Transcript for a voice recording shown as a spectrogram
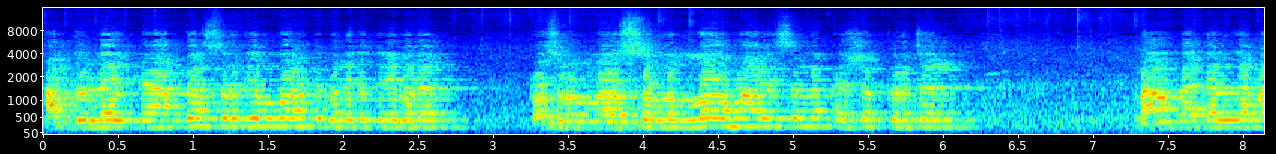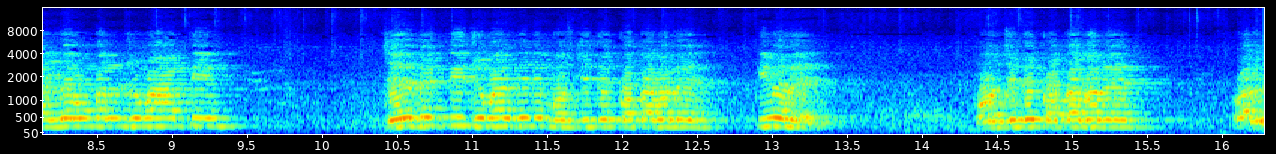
আব্দুল্লাহ ইবনে আব্বাস রাদিয়াল্লাহু তাআলা বর্ণিত তিনি বলেন, রাসূলুল্লাহ সাল্লাল্লাহু আলাইহি সাল্লাম ইরশাদ করেছেন, মা তাকাল্লামা ইয়াউমাল জুমআতি যে ব্যক্তি জুমার দিনে মসজিদে কথা বলে, কি বলে? মসজিদে কথা বলে, ওয়াল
